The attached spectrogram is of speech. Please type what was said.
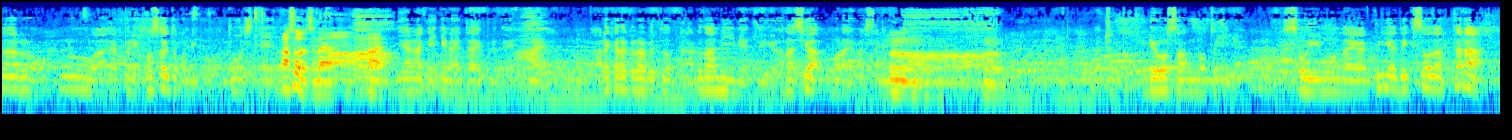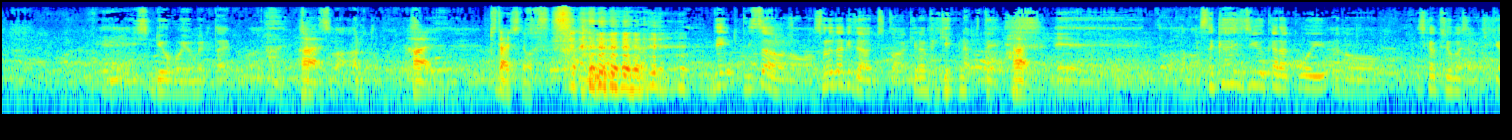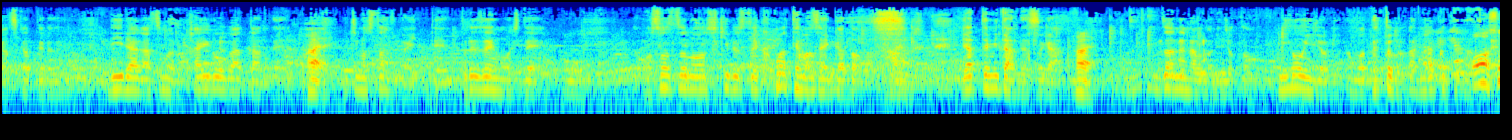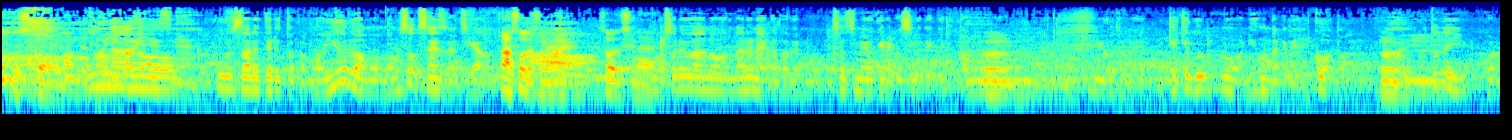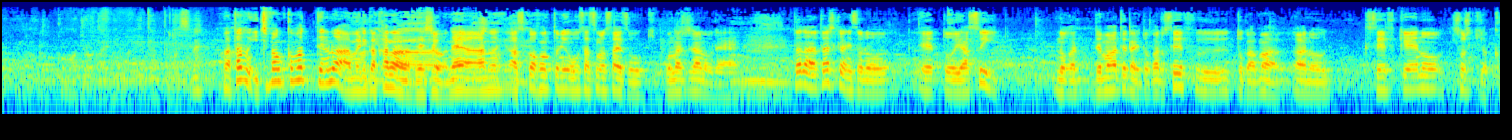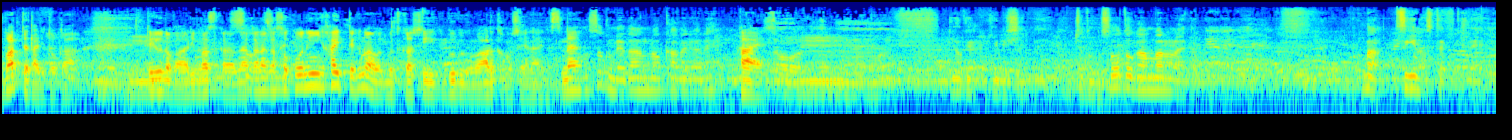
なるのはやっぱり細いところにこう通してあそうですね。あはやらなきゃいけないタイプで、はい。うんあれから比べると格段にいいねという話はもらいましたけど、うん。まああ、ちょっと量産の時にそういう問題がクリアできそうだったら、えー両方読めるタイプはチャンスはあると思います、はい。期待してます。で実はあのそれだけじゃちょっと諦めきれなくて、はい。えーとあの世界中からこういうあの視覚障害者の機器を扱ってるディーラーが集まる会合があったんで、はい。うちのスタッフが行ってプレゼンをしてお札の識別で困ってませんかと、やってみたんですがはい。残念なことにちょっと日本以上に困ってるところがなくて。あそうですそうなんです。みんなあのね。工夫されてるとかもうユーロはもうものすごくサイズが違うんで。かあそうですね。あそうですね。もうそれはあの慣れない方でも説明を受ければすぐできると。うん。いうことで結局もう日本だけで行こうと。うん。いうことでこれこの状態に今至ってますね。まあ多分一番困ってるのはアメリカカナダでしょうね。あのあそこは本当に大札のサイズ大きい同じなので。ただ確かにそのえっと安いのが出回ってたりとか政府とかまああの政府系の組織が配ってたりとかっていうのがありますから、なかなかそこに入っていくのは難しい部分はあるかもしれないですね。ものすごく値段の壁がね。はい。そうですね。条件が厳しいんでちょっともう相当頑張らないと。思うのでまあ次のステップでちょっと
